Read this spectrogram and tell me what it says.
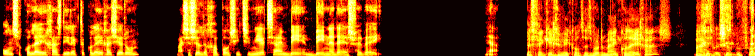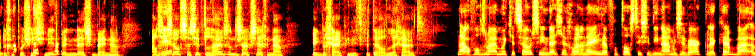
onze collega's, directe collega's Jeroen. Maar ze zullen gepositioneerd zijn binnen de SVB. Ja. Dat vind ik ingewikkeld. Het worden mijn collega's, maar ze worden gepositioneerd binnen de SVB. Nou, als ik zelf zou zitten luisteren, dan zou ik zeggen, nou, ik begrijp je niet. Vertel, leg uit. Nou, volgens mij moet je het zo zien dat je gewoon een hele fantastische dynamische werkplek hebt. Waar,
